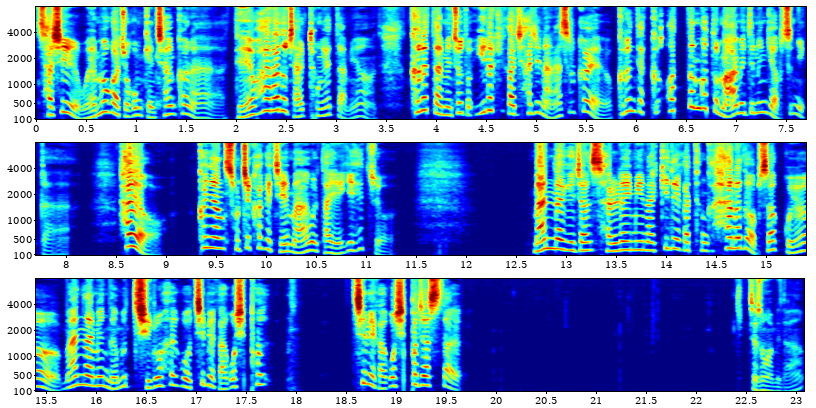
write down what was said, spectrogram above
사실 외모가 조금 괜찮거나 대화라도 잘 통했다면 그랬다면 저도 이렇게까지 하진 않았을 거예요. 그런데 그 어떤 것도 마음에 드는 게 없으니까 하여 그냥 솔직하게 제 마음을 다 얘기했죠. 만나기 전 설렘이나 기대 같은 거 하나도 없었고요. 만나면 너무 지루하고 집에 가고 싶어 집에 가고 싶어졌어요. 죄송합니다.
